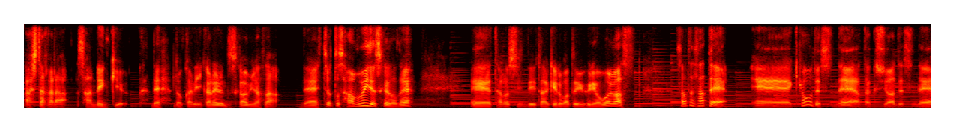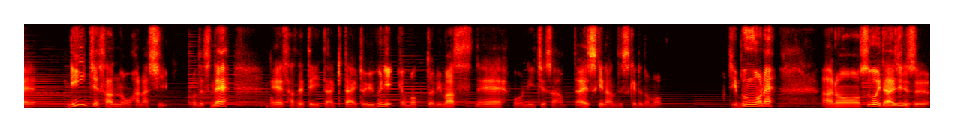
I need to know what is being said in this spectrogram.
ー明日から3連休、ね、どっかに行かれるんですか？皆さん。ね、ちょっと寒いですけどね、えー楽しんでいただければというふうに思います。さてさて、えー今日ですね、私はですね、ニーチェさんのお話をですね、えーさせていただきたいというふうに思っておりますね。もうニーチェさん大好きなんですけれども、自分をね、あのすごい大事にする、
